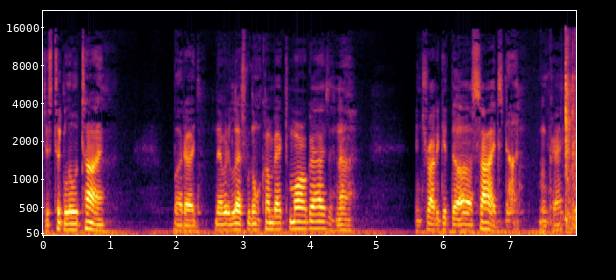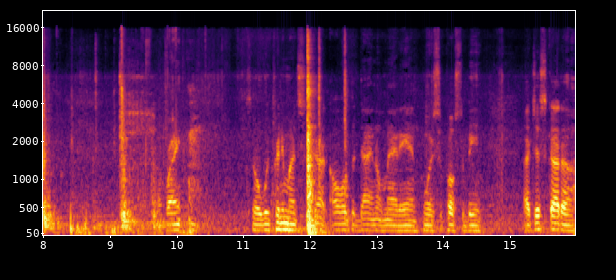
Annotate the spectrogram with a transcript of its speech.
Just took a little time. But uh, nevertheless, we're going to come back tomorrow, guys, and uh, and try to get the uh, sides done, okay? All right. So we pretty much got all the Dynomat in where it's supposed to be. I just gotta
